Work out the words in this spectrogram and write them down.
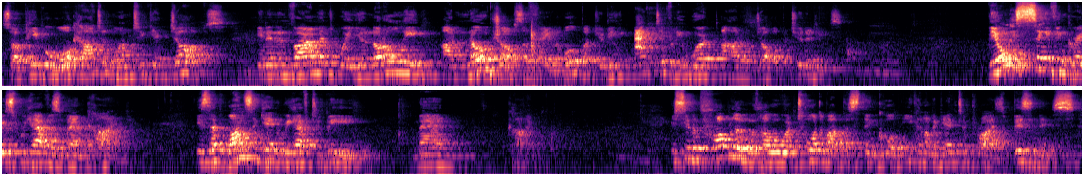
So people walk out and want to get jobs in an environment where you not only are no jobs available, but you're being actively worked out of job opportunities. The only saving grace we have as mankind is that once again we have to be mankind. You see, the problem with how we were taught about this thing called economic enterprise, business,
